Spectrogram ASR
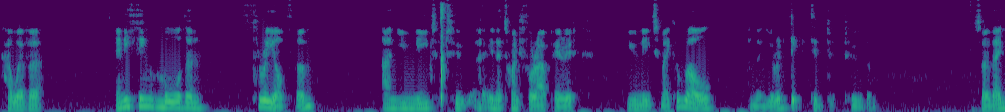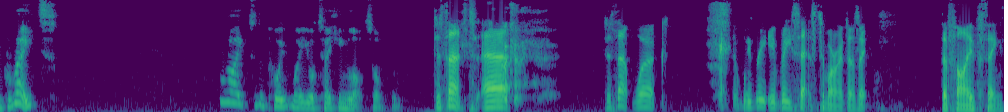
However, anything more than three of them, and you need to, uh, in a 24 hour period, you need to make a roll, and then you're addicted to them. So they're great, right to the point where you're taking lots of them. Does that uh, Okay. does that work? We re- it resets tomorrow, does it? The five thing.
